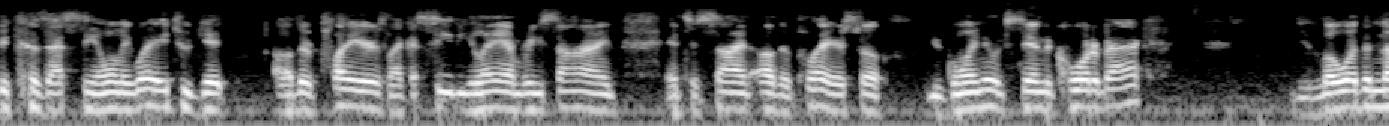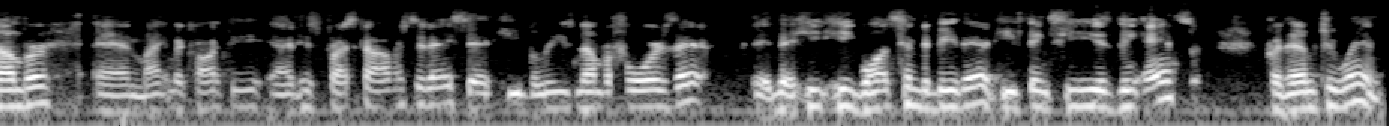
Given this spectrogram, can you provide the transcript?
because that's the only way to get other players like a CeeDee Lamb re-signed and to sign other players. So you're going to extend the quarterback. You lower the number, and Mike McCarthy at his press conference today said he believes number four is there. That he he wants him to be there. and He thinks he is the answer for them to win.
